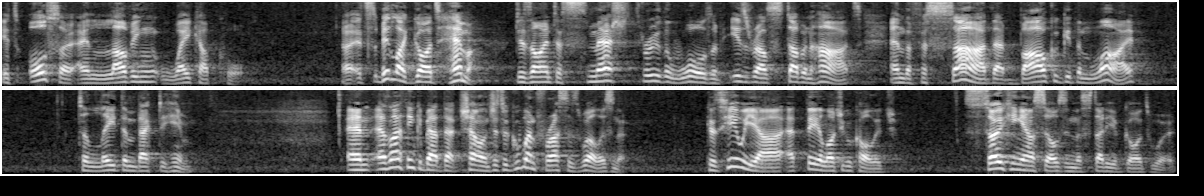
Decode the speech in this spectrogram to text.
it's also a loving wake up call. Uh, it's a bit like God's hammer, designed to smash through the walls of Israel's stubborn hearts and the facade that Baal could give them life to lead them back to Him. And as I think about that challenge, it's a good one for us as well, isn't it? Because here we are at Theological College, soaking ourselves in the study of God's Word.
